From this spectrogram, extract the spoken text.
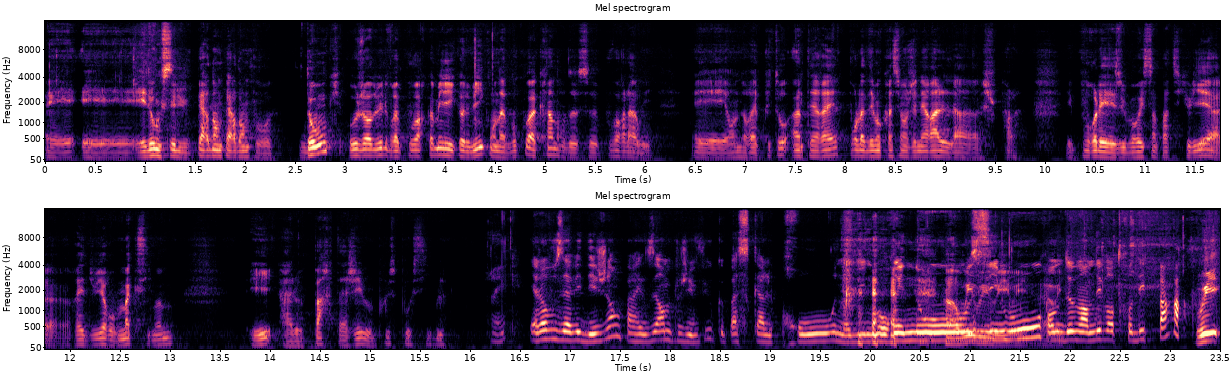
Et, et- et donc c'est du perdant-perdant pour eux. Donc aujourd'hui, le vrai pouvoir, comme il est économique, on a beaucoup à craindre de ce pouvoir-là, oui. Et on aurait plutôt intérêt, pour la démocratie en général, là, je parle, et pour les humoristes en particulier, à le réduire au maximum et à le partager le plus possible. Et alors, vous avez des gens, par exemple, j'ai vu que Pascal Pro, Nadine Moreno, Ah oui, Ah ont demandé votre départ Oui,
